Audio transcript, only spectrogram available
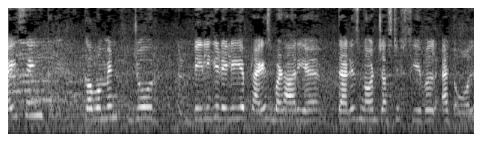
I think government जो डेली के डेली ये प्राइस बढ़ा रही है that is not justifiable at all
